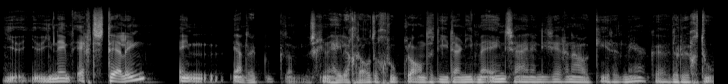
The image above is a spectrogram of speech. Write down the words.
je, je, neemt echt stelling. En ja, er misschien een hele grote groep klanten die daar niet mee eens zijn. En die zeggen, nou, ik keer het merk de rug toe.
